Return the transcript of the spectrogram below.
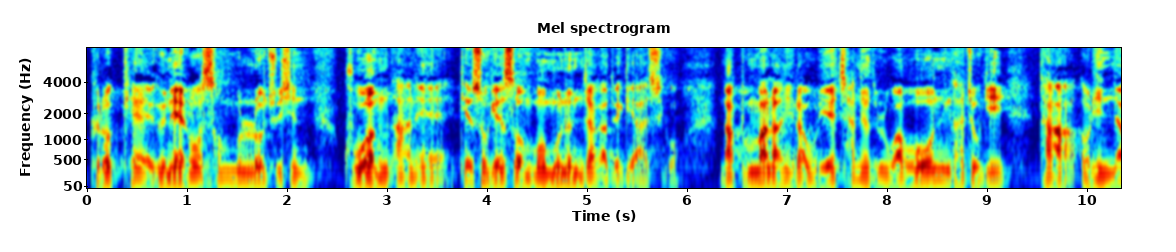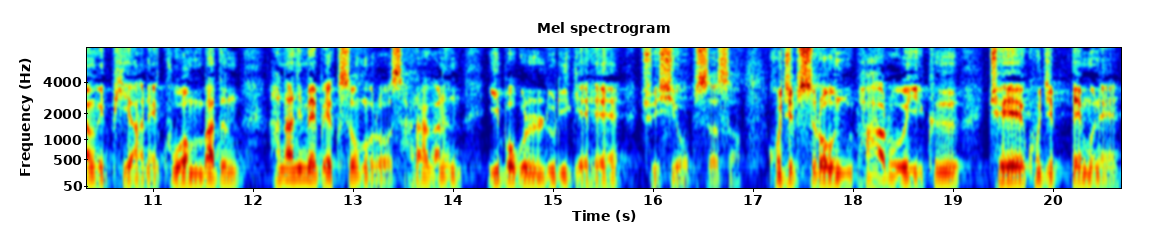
그렇게 은혜로 선물로 주신 구원 안에 계속해서 머무는 자가 되게 하시고 나뿐만 아니라 우리의 자녀들과 온 가족이 다 어린 양의 피 안에 구원받은 하나님의 백성으로 살아가는 이 복을 누리게 해 주시옵소서. 고집스러운 바로의 그 죄의 고집 때문에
